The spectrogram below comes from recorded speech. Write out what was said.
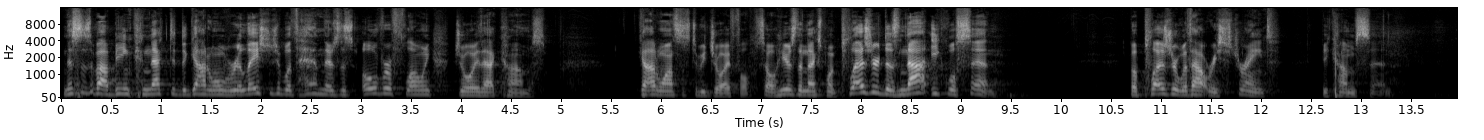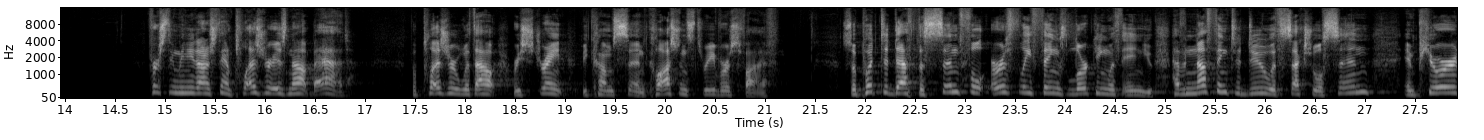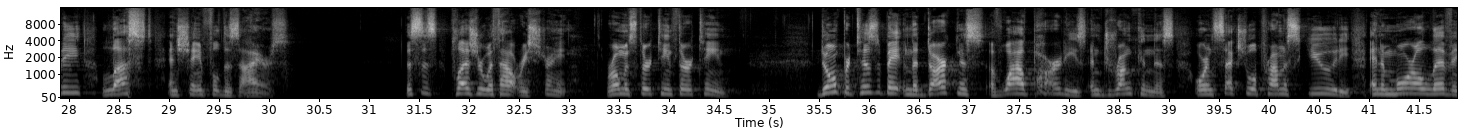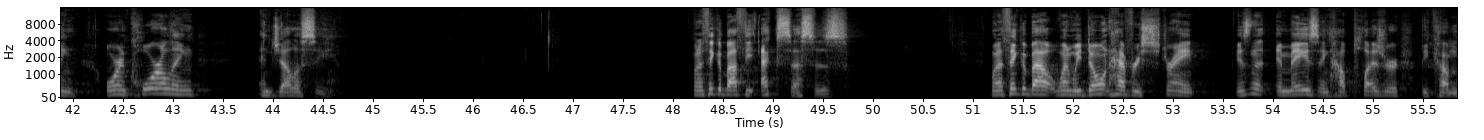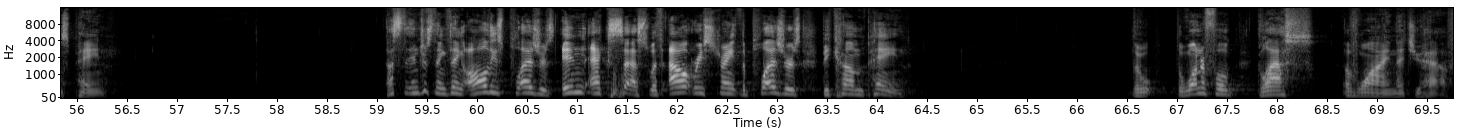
And this is about being connected to God. When we're relationship with Him, there's this overflowing joy that comes. God wants us to be joyful. So here's the next point pleasure does not equal sin. But pleasure without restraint becomes sin. First thing we need to understand pleasure is not bad, but pleasure without restraint becomes sin. Colossians 3, verse 5. So put to death the sinful earthly things lurking within you, have nothing to do with sexual sin, impurity, lust, and shameful desires. This is pleasure without restraint. Romans 13, 13. Don't participate in the darkness of wild parties and drunkenness, or in sexual promiscuity and immoral living, or in quarreling and jealousy. When I think about the excesses, when I think about when we don't have restraint, isn't it amazing how pleasure becomes pain? That's the interesting thing. All these pleasures in excess, without restraint, the pleasures become pain. The the wonderful glass of wine that you have,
